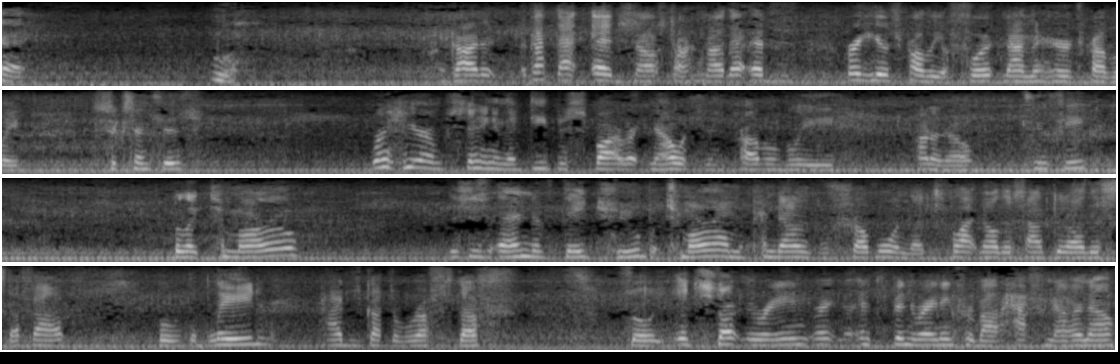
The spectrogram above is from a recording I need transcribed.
Okay. Ooh. I got it. I got that edge that I was talking about. That edge right here is probably a foot. Down there it's probably six inches. Right here I'm standing in the deepest spot right now, which is probably, I don't know, two feet. But like tomorrow, this is end of day two, but tomorrow I'm gonna come down with a shovel and like flatten all this out, get all this stuff out. But with the blade, I just got the rough stuff. So it's starting to rain right now. It's been raining for about half an hour now.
